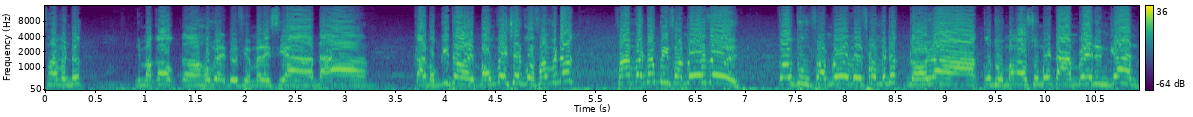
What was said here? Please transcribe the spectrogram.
Phan Văn Đức nhưng mà các ờ, hậu vệ bên phía Malaysia đã cản bóng kịp thời, bóng về chân của Phan Văn Đức. Phan Văn Đức bị phạm lỗi rồi. Cầu thủ phạm lỗi về Phan Văn Đức đó là cầu thủ mang áo số 18 Brandon Gan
